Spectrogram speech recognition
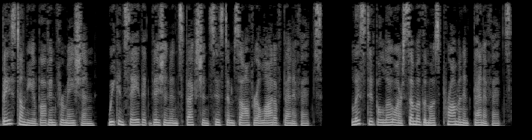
Based on the above information, we can say that vision inspection systems offer a lot of benefits. Listed below are some of the most prominent benefits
